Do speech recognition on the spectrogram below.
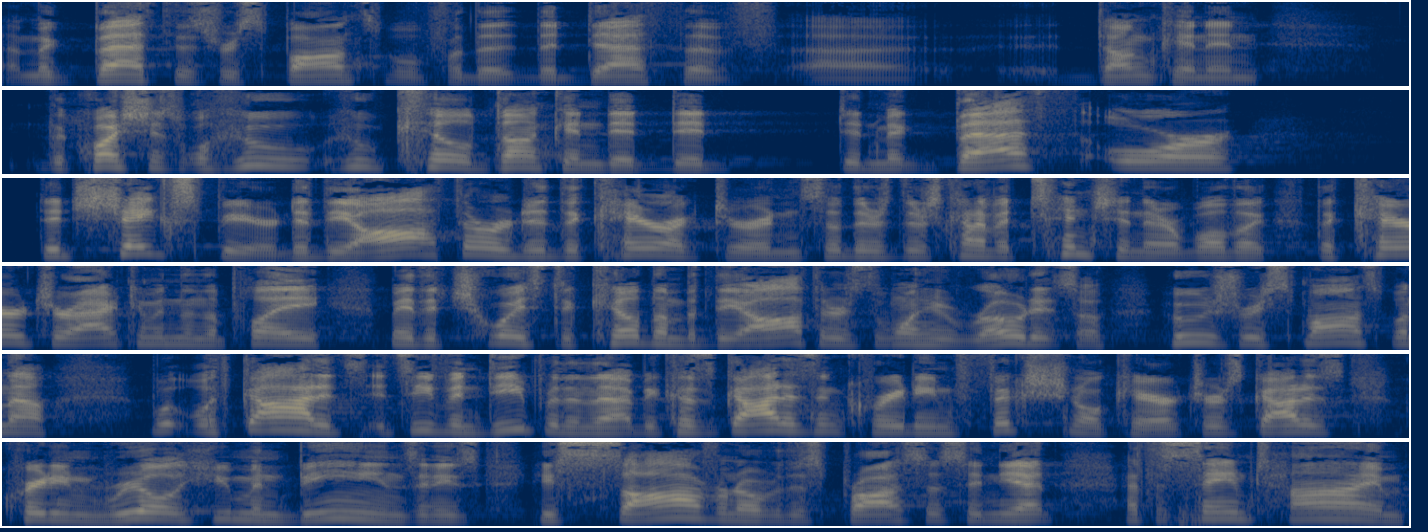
uh, Macbeth is responsible for the, the death of uh, Duncan. And the question is well, who, who killed Duncan? Did, did, did Macbeth or did Shakespeare, did the author, or did the character? And so there's, there's kind of a tension there. Well, the, the character acting within the play made the choice to kill them, but the author is the one who wrote it, so who's responsible? Now, with God, it's, it's even deeper than that because God isn't creating fictional characters. God is creating real human beings, and He's, he's sovereign over this process. And yet, at the same time,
